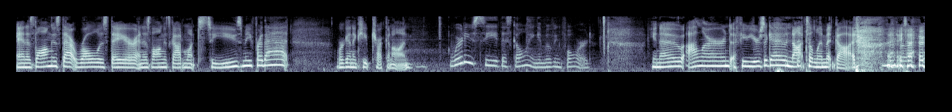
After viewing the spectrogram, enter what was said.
And as long as that role is there and as long as God wants to use me for that, we're going to keep trucking on. Where do you see this going and moving forward? You know, I learned a few years ago not to limit God. you know,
